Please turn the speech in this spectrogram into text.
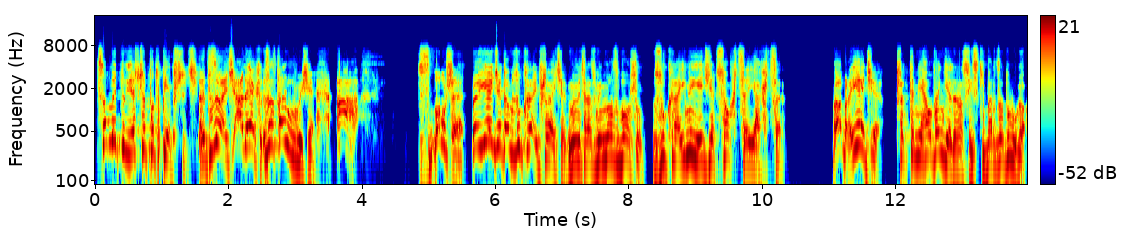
co by tu jeszcze podpieprzyć? To Słuchajcie, ale jak, zastanówmy się. A, zboże, no jedzie tam z Ukrainy. Słuchajcie, my teraz mówimy o zbożu. Z Ukrainy jedzie co chce, jak chce. Dobra, jedzie. Przedtem jechał węgiel rosyjski bardzo długo.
